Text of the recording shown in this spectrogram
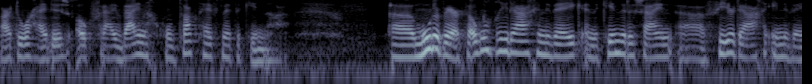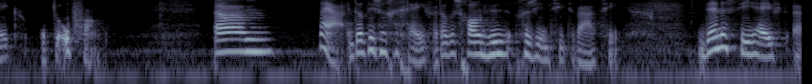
Waardoor hij dus ook vrij weinig contact heeft met de kinderen. Uh, moeder werkt ook nog drie dagen in de week en de kinderen zijn vier dagen in de week op de opvang. Um, nou ja, dat is een gegeven. Dat is gewoon hun gezinssituatie. Dennis die heeft uh,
